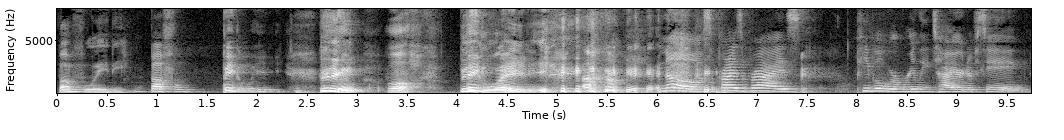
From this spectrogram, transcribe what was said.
buff lady, buff big lady. big oh big, Big lady. no, surprise, surprise. People were really tired of seeing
